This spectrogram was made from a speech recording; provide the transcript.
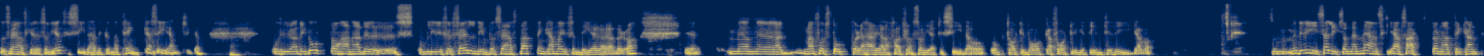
på svensk eller sovjetisk sida hade kunnat tänka sig egentligen. Mm. Och hur det hade gått om han hade blivit förföljd in på svenskt vatten kan man ju fundera över. Då. Eh, men eh, man får stopp på det här i alla fall från sovjetisk sida och, och tar tillbaka fartyget in till Riga. Va? Så, men det visar liksom den mänskliga faktorn att det kan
